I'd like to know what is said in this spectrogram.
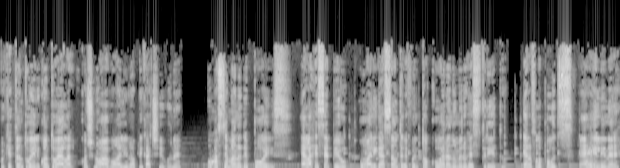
Porque tanto ele quanto ela continuavam ali no aplicativo, né? Uma semana depois, ela recebeu uma ligação, o telefone tocou, era número restrito. Ela falou: Putz, é ele, né?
